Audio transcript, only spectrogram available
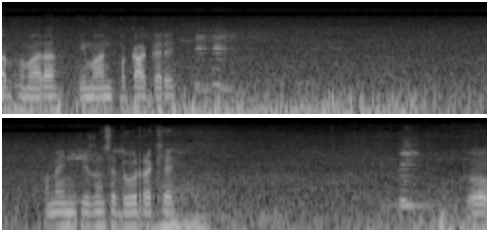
रब हमारा ईमान पक्का करे। हमें इन चीज़ों से दूर रखे। तो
